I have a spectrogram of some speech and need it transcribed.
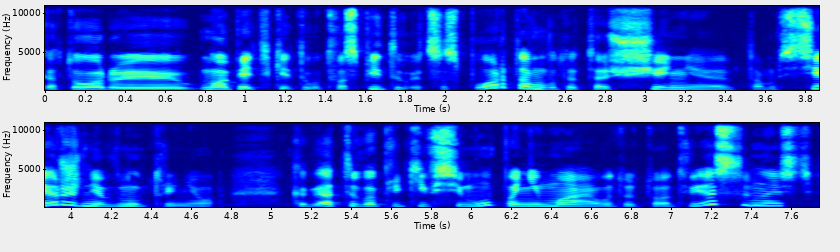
которые, ну, опять-таки, это вот воспитывается спортом, вот это ощущение там стержня внутреннего, когда ты, вопреки всему, понимая вот эту ответственность,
